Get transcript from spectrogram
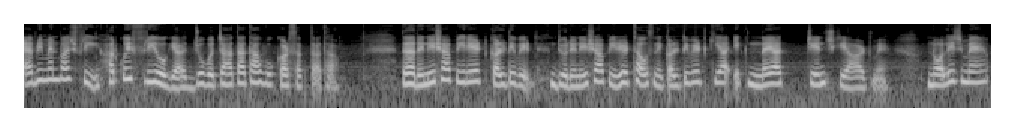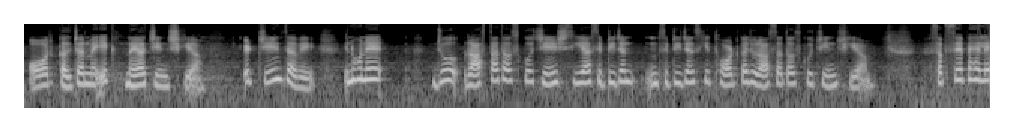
एवरी मैन वॉज़ फ्री हर कोई फ्री हो गया, जो वो चाहता था, वो कर सकता था। द रेनेशा पीरियड कल्टिवेट, जो रेनेशा पीरियड था, उसने कल्टिवेट किया, एक नया चेंज किया आर्ट में। नॉलेज में और कल्चर में एक नया चेंज किया। It change the way. इन्होंने जो रास्ता था, उसको चेंज किया। सिटीजन, सिटीजन्स की थॉट का जो रास्ता था, उसको चेंज किया। सबसे पहले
